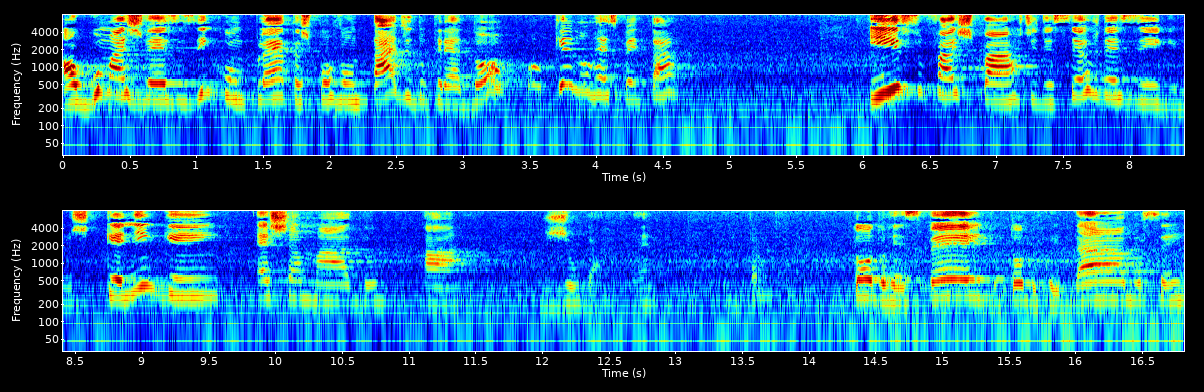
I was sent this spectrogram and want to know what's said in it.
algumas vezes incompletas por vontade do Criador, por que não respeitar? Isso faz parte de seus desígnios, que ninguém é chamado a julgar. Né? Então, todo respeito, todo cuidado, sem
